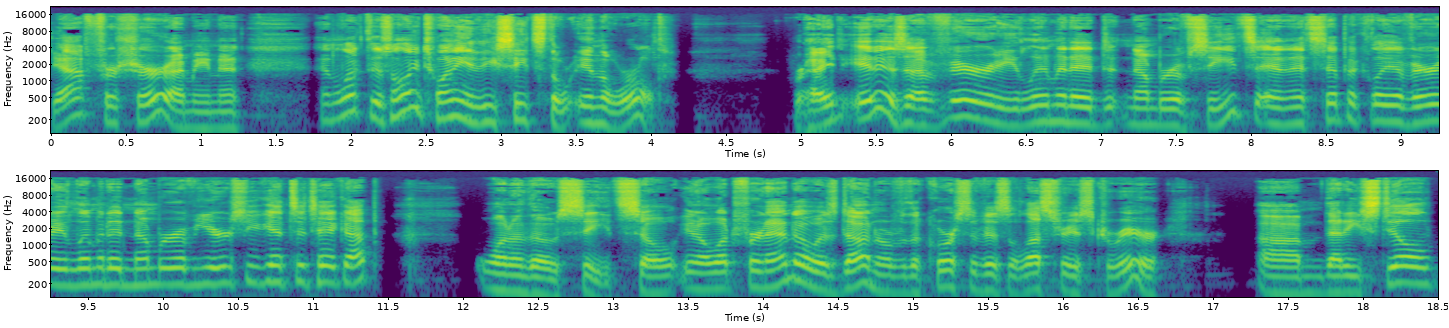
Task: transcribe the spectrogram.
Yeah, for sure. I mean, and look, there's only 20 of these seats in the world right? It is a very limited number of seats, and it's typically a very limited number of years you get to take up one of those seats. So, you know, what Fernando has done over the course of his illustrious career, um, that he's still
